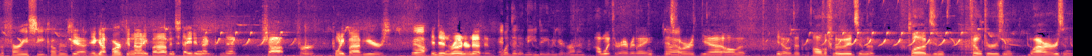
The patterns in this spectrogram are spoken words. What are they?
The furry seat covers. Yeah, it got parked in '95 and stayed in that that shop for 25 years. Yeah. It didn't run or nothing. What did it need to even get running? I went through everything as Yeah. far as yeah, all the, you know, the all the fluids and the plugs and filters and wires and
